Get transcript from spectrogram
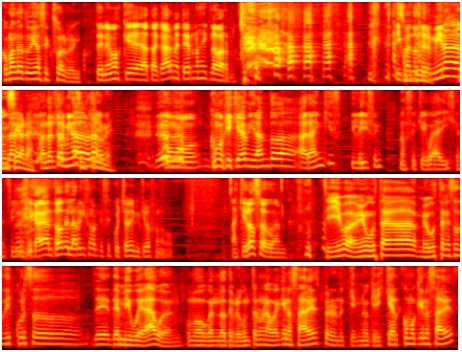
¿Cómo anda tu vida sexual, Brenco? tenemos que atacar, meternos y clavarnos. y cuando termina, la- Funciona. cuando él termina de hablar, Sublime. como, como que queda mirando a Aranquis y le dicen, no sé qué wea dije. Así, se cagan todos de la risa porque se escuchó en el micrófono. Asqueroso, weón. Sí, pues a mí me gusta, me gustan esos discursos de, de ambigüedad, weón. Como cuando te preguntan una weá que no sabes, pero no, que no querés quedar como que no sabes.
